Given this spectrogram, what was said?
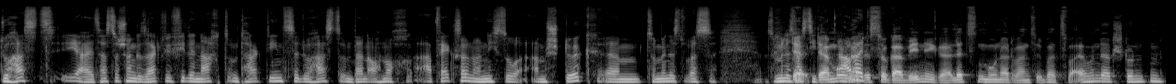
Du hast, ja, jetzt hast du schon gesagt, wie viele Nacht- und Tagdienste du hast und dann auch noch abwechseln und nicht so am Stück. Ähm, zumindest was, zumindest der, was die Der Monat Arbeit ist sogar weniger. Letzten Monat waren es über 200 Stunden.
